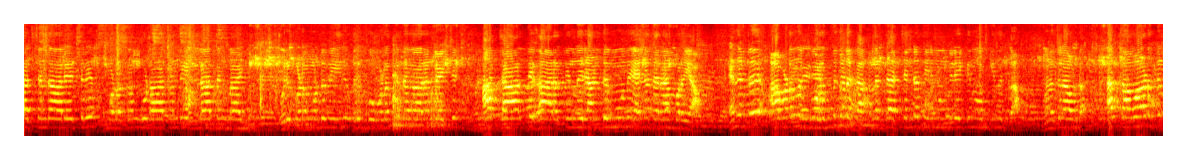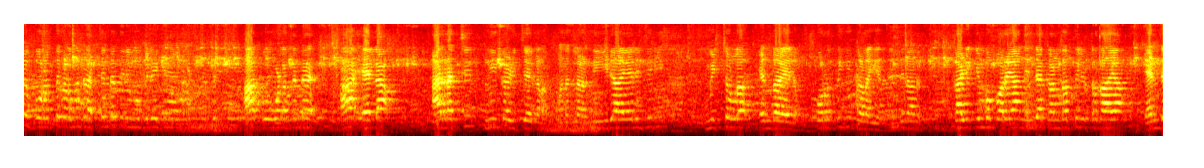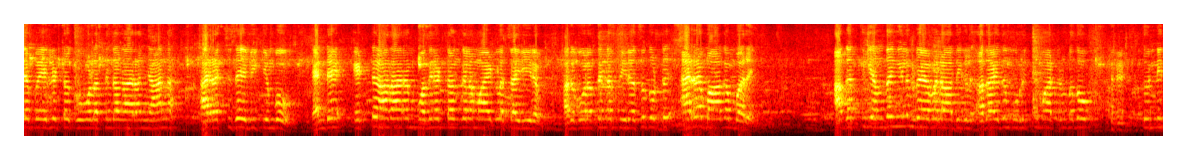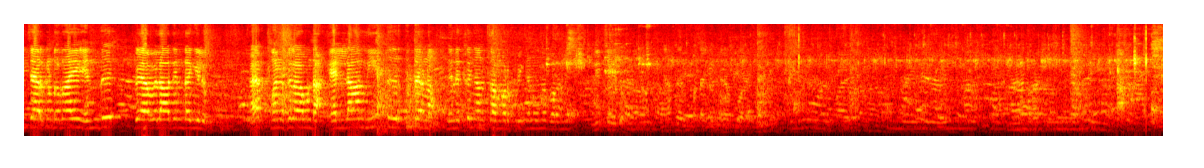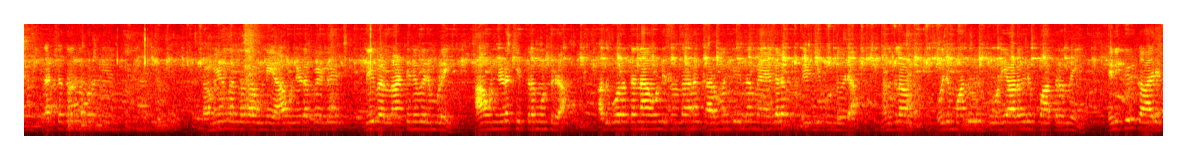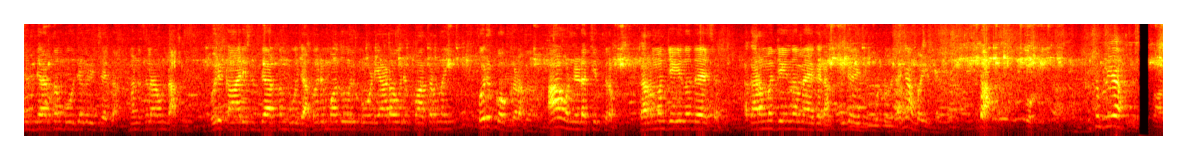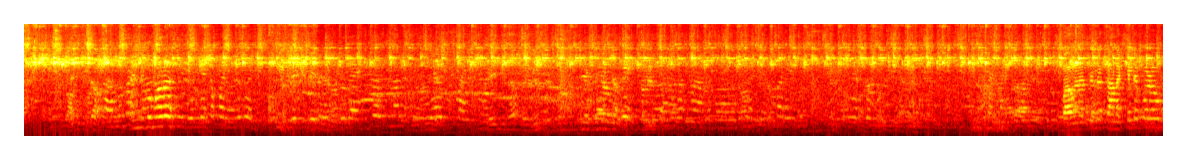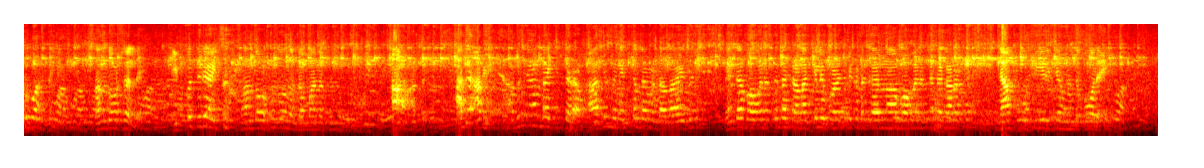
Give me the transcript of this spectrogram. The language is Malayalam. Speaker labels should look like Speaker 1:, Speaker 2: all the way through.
Speaker 1: എന്റെ അച്ഛന്റെ ആലയത്തിൽ മുടക്കം കൂടാക്കണ്ട് എല്ലാ തിങ്കളാഴ്ച ഒരു കുടം കൊണ്ട് വീതി ഒരു കൂവളത്തിന്റെ കാരം കഴിച്ച് ആ ചാർത്തി കാരത്തിൽ നിന്ന് രണ്ട് മൂന്ന് ഇല തരാൻ പറയാം. എന്നിട്ട് അവിടെ നിന്ന് പുറത്ത് കിടക്കാം. എന്നിട്ട് അച്ഛന്റെ തിരുമുമ്പിലേക്ക് നോക്കി നിൽക്കാം മനസ്സിലാവണ്ട? ആ കവാടത്തിന് പുറത്ത് കിടന്നിട്ട് അച്ഛന്റെ തിരുമുമ്പിലേക്ക് നോക്കി നിന്നിട്ട് ആ കൂവളത്തിന്റെ ആ ഇല അരച്ച് നീ കഴിച്ചേക്കണം. മനസ്സിലാവും? നീരായാലും ശരി മിച്ചുള്ള എന്തായാലും പുറത്തേക്ക് കളയരുത്. എന്തിനാണ്? കഴിക്കുമ്പോൾ പറയാ നിന്റെ കണ്ടത്തിലിട്ടതായ എന്റെ പേരിലിട്ട കൂവളത്തിന്റെ കാരണം ഞാൻ അരച്ച് സേവിക്കുമ്പോൾ എന്റെ എട്ട് ആധാരം പതിനെട്ടങ്കലമായിട്ടുള്ള ശരീരം അതുപോലെ തന്നെ ശിരസ് തൊട്ട് അരഭാഗം വരെ. അകത്ത് എന്തെങ്കിലും വേവലാതികൾ അതായത് മുറിച്ചു മാറ്റേണ്ടതോ തുന്നിച്ചേർക്കേണ്ടതായ എന്ത് വേവലാതി ഉണ്ടെങ്കിലും മനസ്സിലാവണ്ട എല്ലാം നീ തീർത്തു തരണം. നിനക്ക് ഞാൻ സമർപ്പിക്കണമെന്ന് പറഞ്ഞ് നീ ചെയ്തു. ഞാൻ തീർപ്പുണ്ടാക്കി തരാം പോലെ നക്ഷത്രം എന്ന് പറഞ്ഞു സമയം നല്ലതാ ഉണ്ണി. ആ ഉണ്ണിയുടെ പേരിൽ നീ വെള്ളാട്ടിന് വരുമ്പോഴേ ആ ഉണ്ണിയുടെ ചിത്രം കൊണ്ടുവരാ. അതുപോലെ തന്നെ ആ ഉണ്ണി സന്താനം കർമ്മം ചെയ്യുന്ന മേഖല എഴുതി കൊണ്ടുവരാ. മനസ്സിലാവണം? ഒരു മധു ഒരു കോടിയാട ഒരു പാത്രം നെയ് എനിക്കൊരു കാര്യസിദ്ധാർത്ഥം പൂജ കഴിച്ചേക്കാം. മനസ്സിലാവണ്ട? ഒരു കാര്യസിദ്ധാർത്ഥം പൂജ. ഒരു മധു ഒരു കോടിയാട ഒരു പാത്രം നെയ് ഒരു കൊക്കടം. ആ ഉണ്ണിയുടെ ചിത്രം. കർമ്മം ചെയ്യുന്ന ദേശം ആ കർമ്മം ചെയ്യുന്ന മേഖല ഇത് എഴുതി കൊണ്ടുവരാ. ഞാൻ വഴി
Speaker 2: കൃഷ്ണപ്രിയ. അനിൽകുമാർ
Speaker 1: കണക്കിലെ പിഴവ് പറഞ്ഞു. സന്തോഷല്ലേ? ഇപ്പൊ ഇത്തിരി അയച്ചു സന്തോഷം തോന്നുന്നുണ്ടോ മനസ്സിൽ ആ അത് അത് അത് ഞാൻ ഉണ്ടാക്കി തരാം. ആദ്യം നിനക്കല്ല വേണ്ട. അതായത് നിന്റെ ഭവനത്തിന്റെ കണക്കിൽ പഴച്ചു കിടക്കുന്ന ആ ഭവനത്തിന്റെ കണക്ക് ഞാൻ പൂർത്തീകരിച്ചു തന്നിട്ട് പോലെ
